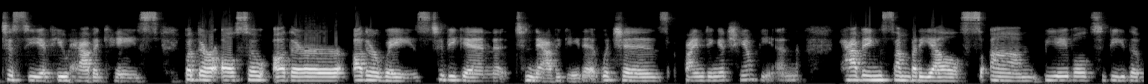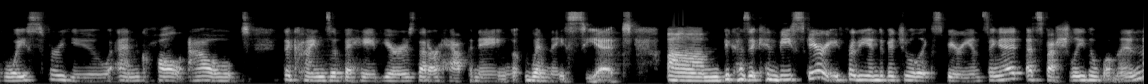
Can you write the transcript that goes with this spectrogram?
to see if you have a case but there are also other other ways to begin to navigate it which is finding a champion having somebody else um, be able to be the voice for you and call out the kinds of behaviors that are happening when they see it. Um, because it can be scary for the individual experiencing it, especially the woman.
